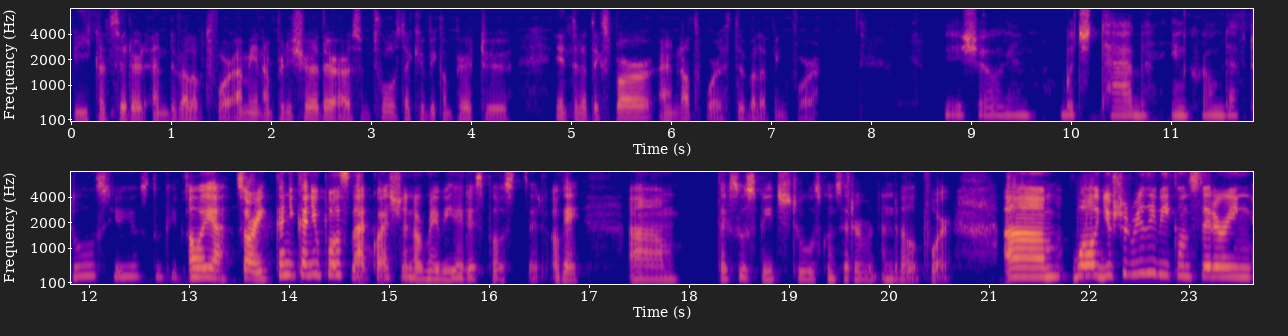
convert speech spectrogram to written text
be considered and developed for? I mean, I'm pretty sure there are some tools that could be compared to Internet Explorer and not worth developing for. You show again which tab in Chrome DevTools you use to keep? Oh yeah, sorry. Can you can you post that question or maybe it is posted? Okay. Um, text to speech tools considered and developed for. Um, well, you should really be considering.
